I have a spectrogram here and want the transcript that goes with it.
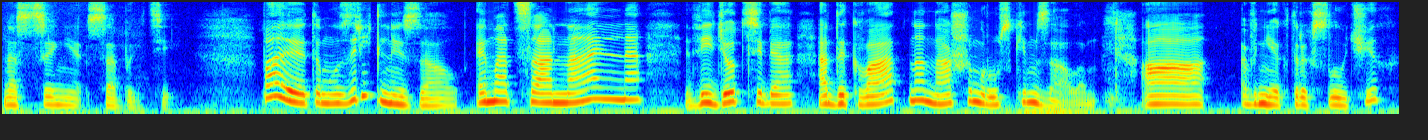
на сцене событий. Поэтому зрительный зал эмоционально ведет себя адекватно нашим русским залам, а в некоторых случаях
